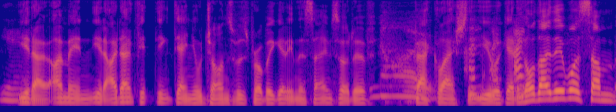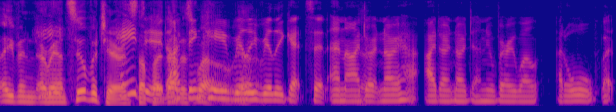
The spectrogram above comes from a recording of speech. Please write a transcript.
yeah you know, I mean, you know, I don't think Daniel Johns was probably getting the same sort of no backlash that and you I- were getting. I- Although there was some even He- around Silverchair and stuff did. like that I think well. he really, yeah. really gets it, and I Yeah. don't know. How, I don't know Daniel very well at all, but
